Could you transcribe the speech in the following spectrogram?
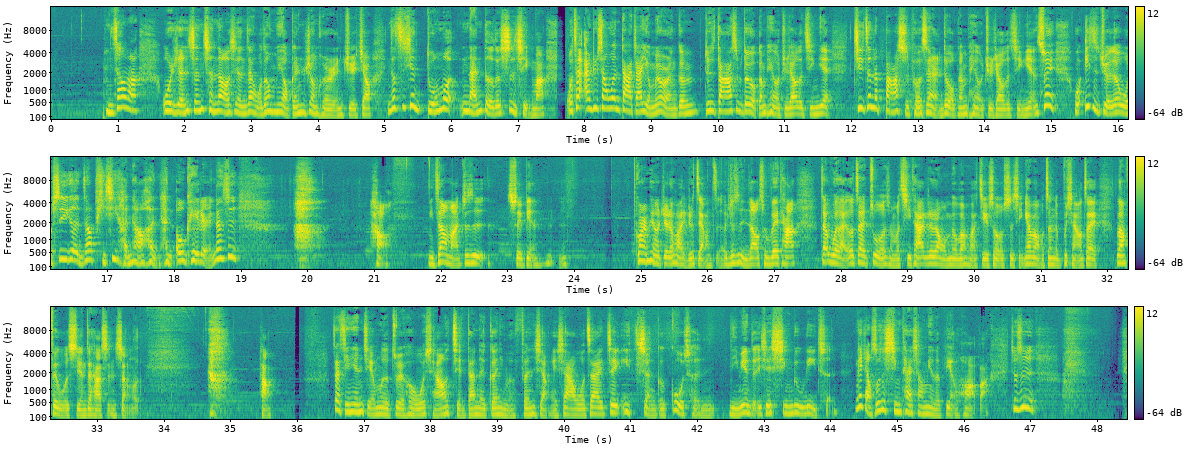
你知道吗？我人生撑到现在，我都没有跟任何人绝交。你知道这件多么难得的事情吗？我在 IG 上问大家有没有人跟，就是大家是不是都有跟朋友绝交的经验？其实真的八十 percent 人都有跟朋友绝交的经验，所以我一直觉得我是一个你知道脾气很好、很很 OK 的人。但是 好，你知道吗？就是随便。观众朋友觉得话也就这样子，就是你知道，除非他在未来又在做什么其他就让我没有办法接受的事情，要不然我真的不想要再浪费我的时间在他身上了。好，在今天节目的最后，我想要简单的跟你们分享一下我在这一整个过程里面的一些心路历程，应该讲说是心态上面的变化吧。就是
